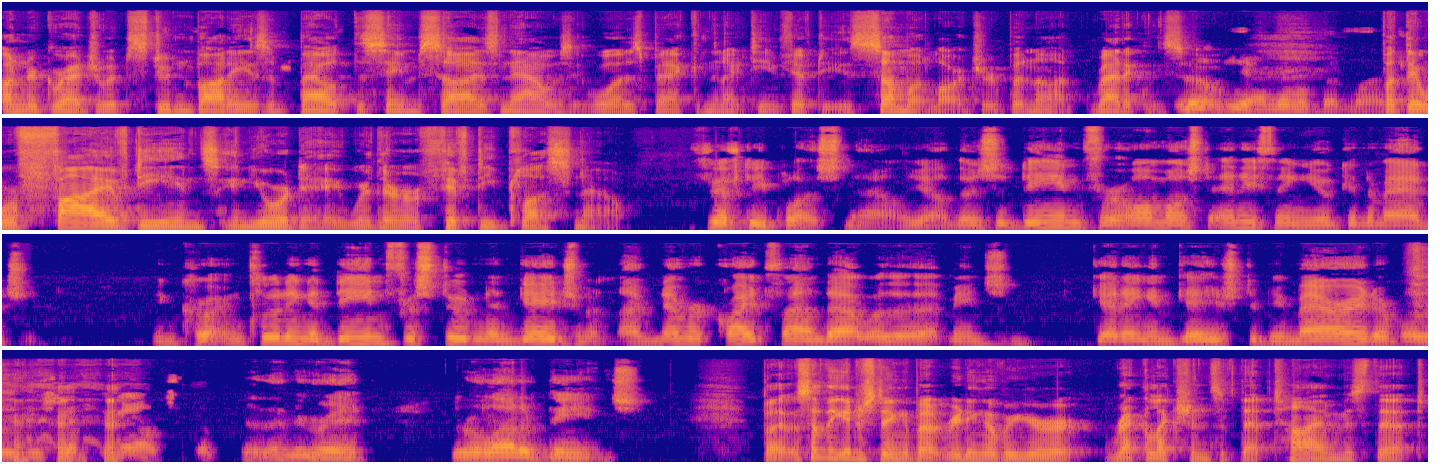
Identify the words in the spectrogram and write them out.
undergraduate student body is about the same size now as it was back in the 1950s, somewhat larger, but not radically so. Yeah, a little bit larger. But there were five deans in your day, where there are 50 plus now. 50 plus now. Yeah, there's a dean for almost anything you can imagine, inc- including a dean for student engagement. I've never quite found out whether that means getting engaged to be married or whether there's something else. But at any rate, there are a lot of deans. But something interesting about reading over your recollections of that time is that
